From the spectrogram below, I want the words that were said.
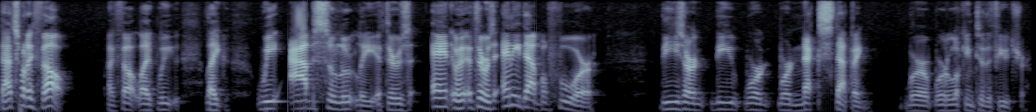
that's what I felt. I felt like we like we absolutely if there's any, if there was any doubt before, these are the we're we're next stepping. We're we're looking to the future.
